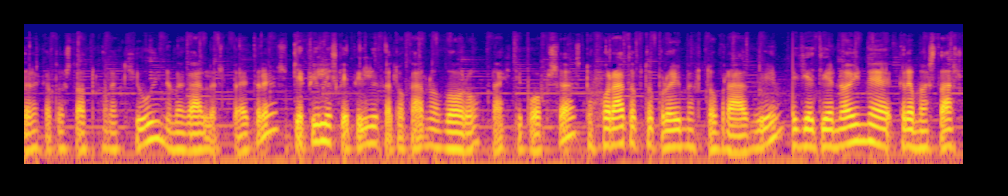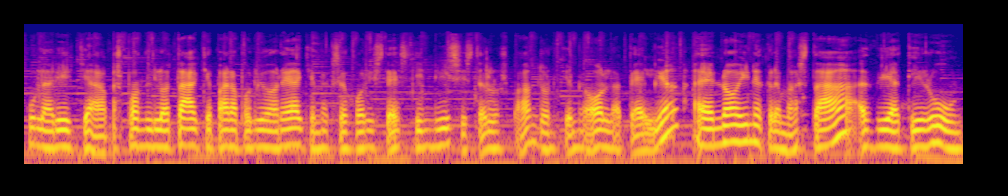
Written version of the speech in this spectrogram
εκατοστά του καρατιού, είναι μεγάλες πέτρες και φίλες και φίλοι θα το κάνω δώρο, να έχετε υπόψη σας. Το φοράτε από το πρωί μέχρι το βράδυ, γιατί ενώ είναι κρεμαστά σκουλαρίκια, σπονδυλωτά και πάρα πολύ ωραία και με ξεχωριστές κινήσεις τέλος πάντων και με όλα τέλεια, ενώ είναι κρεμαστά διατηρούν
